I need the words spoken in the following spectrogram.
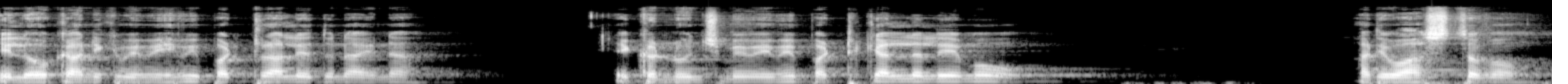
ఈ లోకానికి మేమేమీ పట్టురాలేదు నాయన. ఇక్కడి నుంచి మేమేమీ పట్టుకెళ్ళలేము. అది వాస్తవం.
